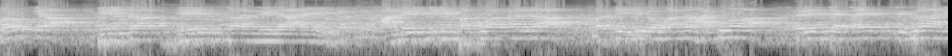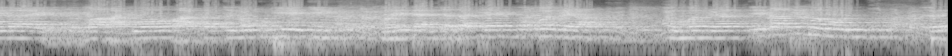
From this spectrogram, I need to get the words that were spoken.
मरू द्या. देशात हे चाललेलं आहे. अमेरिकेने फतवा काढला. परदेशी लोकांना हटवा. तरी त्याचा एक चित्र आलेलं आहे. मग हटवा भारतातले लोक कुठे येतील? म्हणजे त्यांच्यासाठी आहे खूप वेळा कुंभमेळ्यात ते जातील म्हणून. तर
